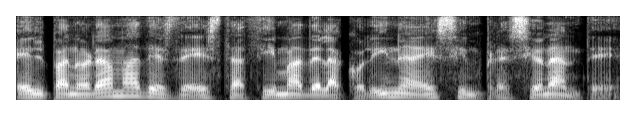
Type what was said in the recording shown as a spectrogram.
El panorama desde esta cima de la colina es impresionante.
